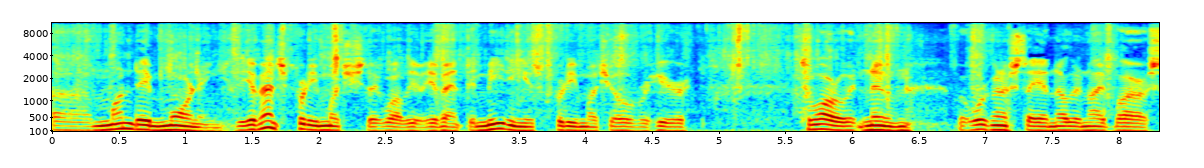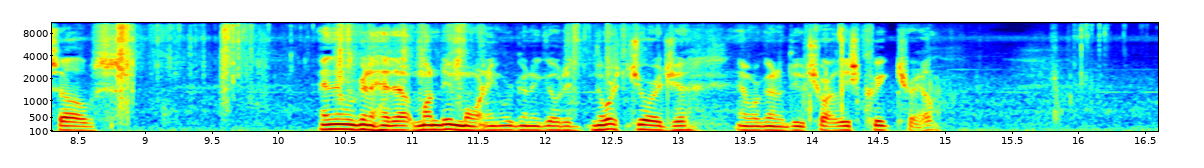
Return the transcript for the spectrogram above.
uh, Monday morning. The event's pretty much, well, the event, the meeting is pretty much over here tomorrow at noon. But we're going to stay another night by ourselves. And then we're going to head out Monday morning. We're going to go to North Georgia and we're going to do Charlie's Creek Trail.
